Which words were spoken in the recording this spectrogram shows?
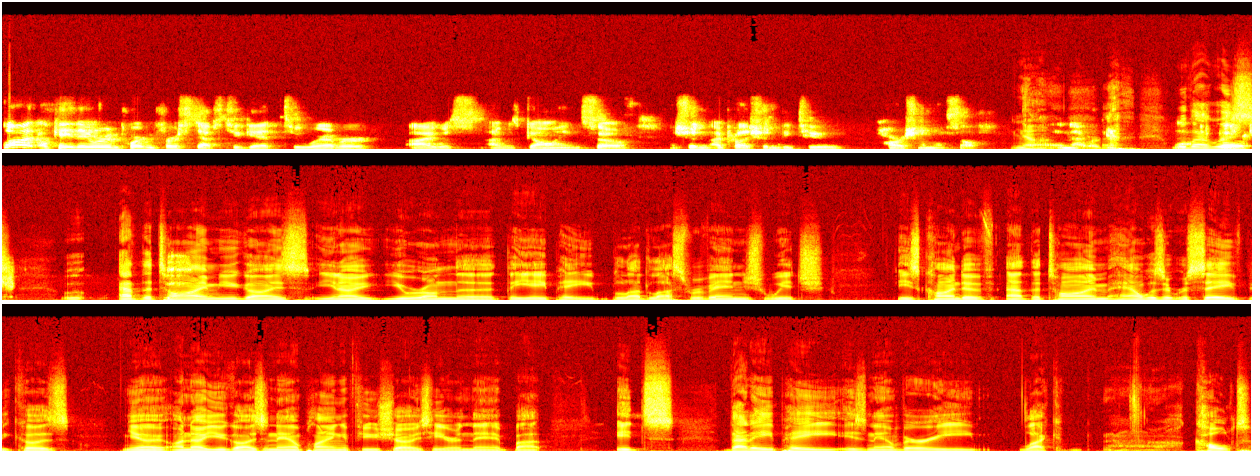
But okay, they were important first steps to get to wherever I was I was going. So I shouldn't I probably shouldn't be too harsh on myself. No, uh, in that regard. well, that was. So, at the time, you guys, you know, you were on the the EP Bloodlust Revenge, which is kind of at the time. How was it received? Because you know, I know you guys are now playing a few shows here and there, but it's that EP is now very like cult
